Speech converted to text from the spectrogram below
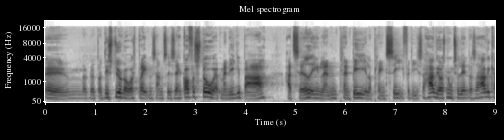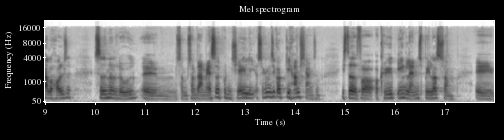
øh, og, og det styrker jo også bredden samtidig. Så jeg kan godt forstå, at man ikke bare har taget en eller anden plan B eller plan C, fordi så har vi også nogle talenter. Så har vi Carlo Holse siddende derude, øh, som, som der er masser af potentiale i, og så kan man så godt give ham chancen, i stedet for at købe en eller anden spiller, som øh,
